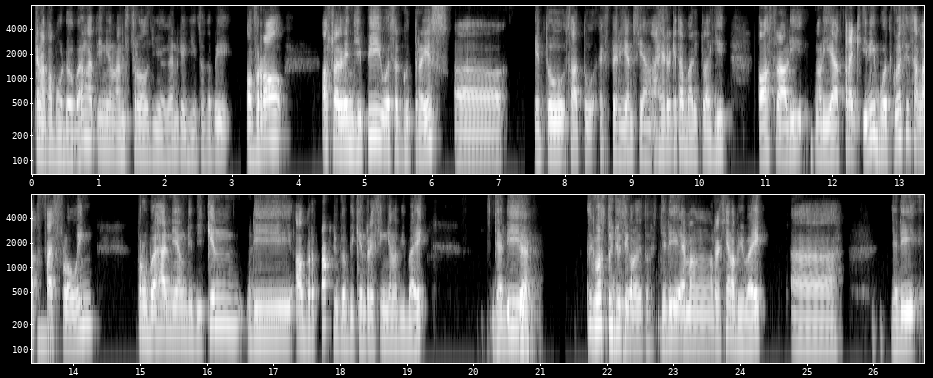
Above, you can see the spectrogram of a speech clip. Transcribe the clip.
kenapa bodoh banget ini Lance Stroll juga kan kayak gitu. Tapi overall Australian GP was a good race. Uh, itu satu experience yang akhirnya kita balik lagi ke Australia ngelihat track ini buat gue sih sangat fast flowing. Perubahan yang dibikin di Albert Park juga bikin racingnya lebih baik. Jadi Iya. gue setuju sih kalau itu. Jadi emang race-nya lebih baik. Eh, jadi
